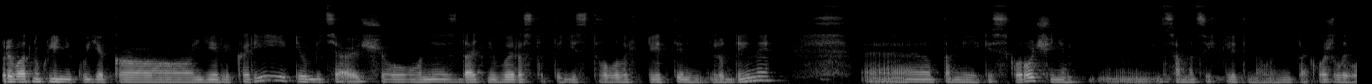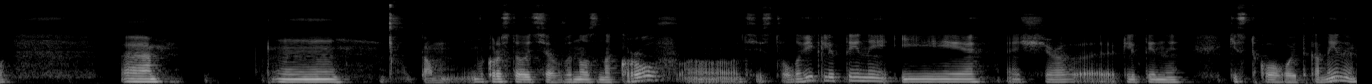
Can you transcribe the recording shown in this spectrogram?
приватну клініку, яка є лікарі, які обіцяють, що вони здатні виростити із стволових клітин людини. Е, Там є якесь скорочення саме цих клітин, але не так важливо. Е, Там використовується венозна кров, е, ці стволові клітини і ще е, клітини кісткової тканини.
